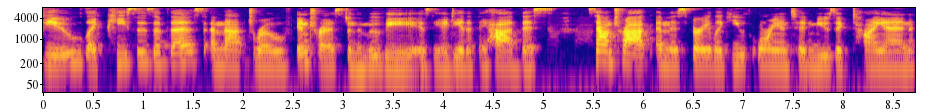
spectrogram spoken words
view like pieces of this and that drove interest in the movie is the idea that they had this soundtrack and this very like youth oriented music tie-in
